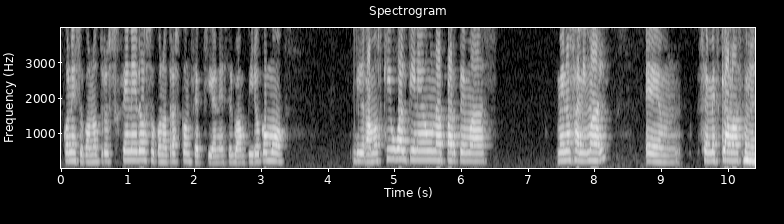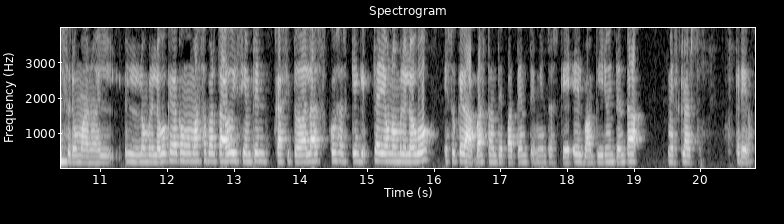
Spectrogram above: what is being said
con eso, con otros géneros o con otras concepciones. El vampiro como, digamos que igual tiene una parte más, menos animal, em, se mezcla más con el mm. ser humano. El, hombre lobo queda como más apartado y siempre en casi todas las cosas que, haya un hombre lobo, eso queda bastante patente, mientras que el vampiro intenta mezclarse, creo.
